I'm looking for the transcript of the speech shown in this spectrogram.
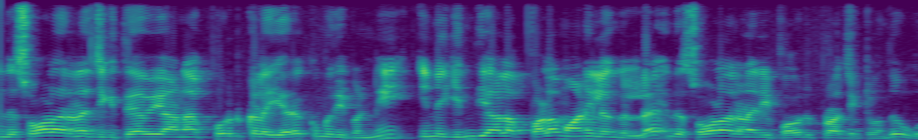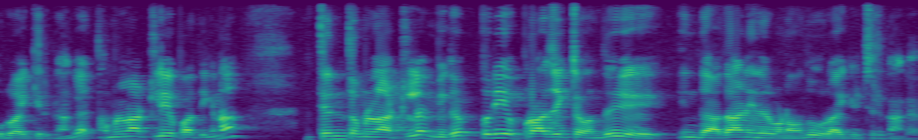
இந்த சோலார் எனர்ஜிக்கு தேவையான பொருட்களை இறக்குமதி பண்ணி இன்றைக்கி இந்தியாவில் பல மாநிலங்களில் இந்த சோலார் எனர்ஜி பவர் ப்ராஜெக்ட் வந்து உருவாக்கியிருக்காங்க. தமிழ்நாட்டிலேயே பார்த்தீங்கன்னா தென் தமிழ்நாட்டில் மிகப்பெரிய ப்ராஜெக்டை வந்து இந்த அதானி நிறுவனம் வந்து உருவாக்கி வச்சுருக்காங்க.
